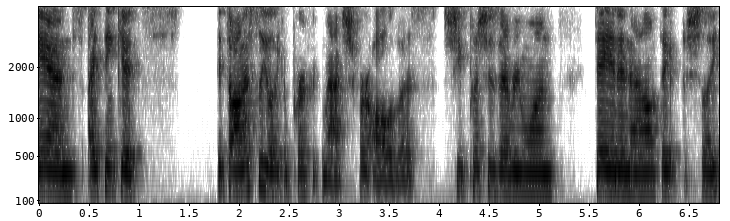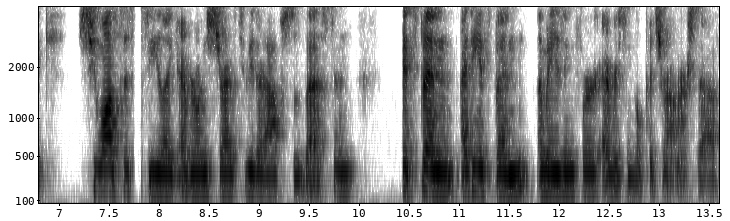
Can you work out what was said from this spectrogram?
and I think it's it's honestly like a perfect match for all of us. She pushes everyone day in and out. They she, like she wants to see like everyone strive to be their absolute best, and it's been I think it's been amazing for every single pitcher on our staff.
